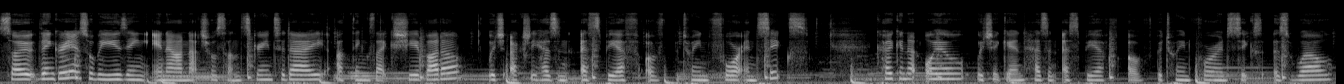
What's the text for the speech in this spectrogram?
So the ingredients we'll be using in our natural sunscreen today are things like shea butter, which actually has an SPF of between 4 and 6, coconut oil, which again has an SPF of between 4 and 6 as well,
